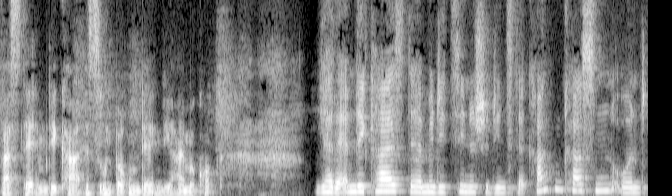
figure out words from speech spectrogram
was der MDK ist und warum der in die Heime kommt. Ja, der MDK ist der medizinische Dienst der Krankenkassen und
